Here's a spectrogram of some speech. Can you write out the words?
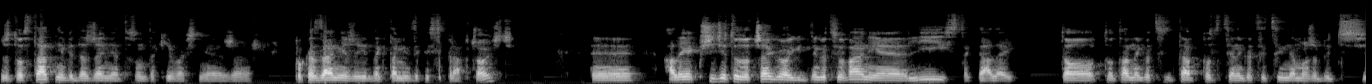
że to ostatnie wydarzenia to są takie właśnie, że pokazanie, że jednak tam jest jakaś sprawczość, ale jak przyjdzie to do czego i negocjowanie list i tak dalej, to, to ta, negocy, ta pozycja negocjacyjna może być,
